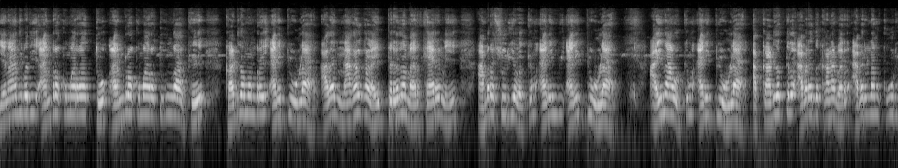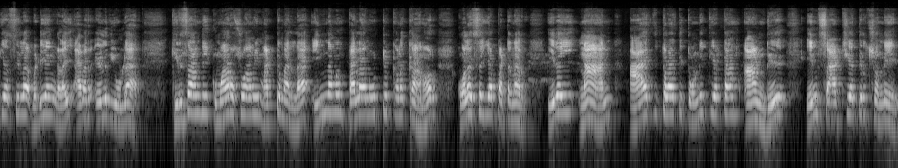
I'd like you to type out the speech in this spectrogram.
ஜனாதிபதி அன்றகுமார து அன்றகுமார துங்காக்கு கடிதம் ஒன்றை அனுப்பியுள்ளார். அதன் நகல்களை பிரதமர் கரணி அமரசூரியவுக்கும் அனுப்பி அனுப்பியுள்ளார். ஐநாவுக்கும் அனுப்பியுள்ளார். அக்கடிதத்தில் அவரது கணவர் அவரிடம் கூறிய சில விடயங்களை அவர் எழுதியுள்ளார். கிருசாந்தி குமாரசுவாமி மட்டுமல்ல இன்னமும் பல நூற்றுக்கணக்கானோர் கொலை செய்யப்பட்டனர். இதை நான் ஆயிரத்தி தொள்ளாயிரத்தி தொண்ணூற்றி எட்டாம் ஆண்டு என் சாட்சியத்தில் சொன்னேன்.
